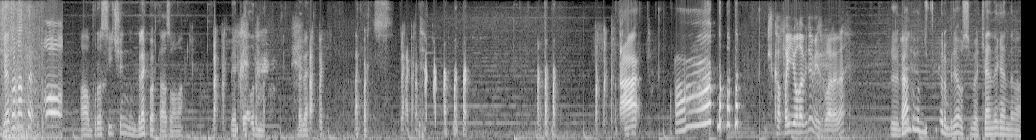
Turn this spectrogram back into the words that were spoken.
C4 attı. Oo! Aa burası için Blackbird lazım ama. Bak Belki alırım ben. Bebe. bak bak. Blackbird. Bak bak. Biz kafayı yiyor olabilir miyiz bu arada? Ee, Ben bunu düşünüyorum biliyor musun böyle kendi kendime.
